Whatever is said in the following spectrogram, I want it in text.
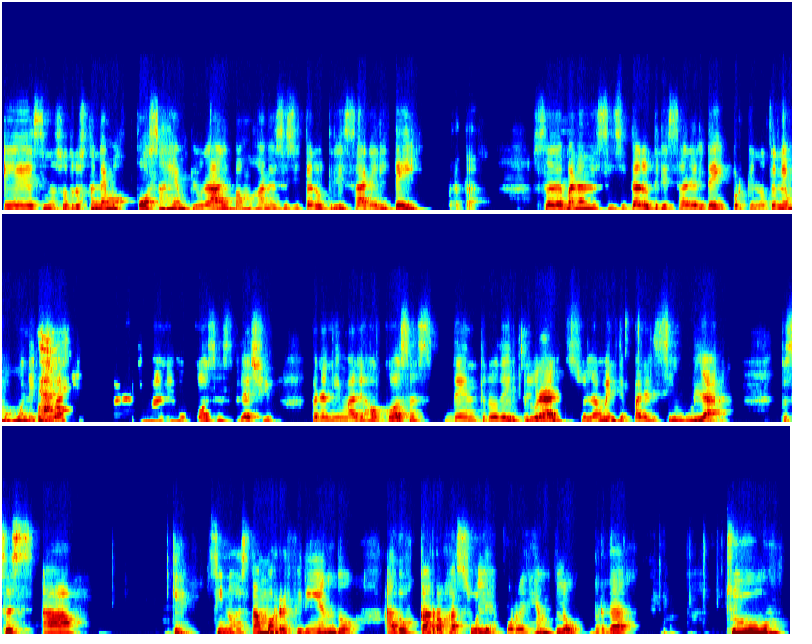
eh, si nosotros tenemos cosas en plural, vamos a necesitar utilizar el they, ¿verdad? Ustedes van a necesitar utilizar el they porque no tenemos un equivalente para animales o cosas, you, para animales o cosas dentro del plural, solamente para el singular. Entonces, ah, que si nos estamos refiriendo a dos carros azules, por ejemplo, ¿verdad? Two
